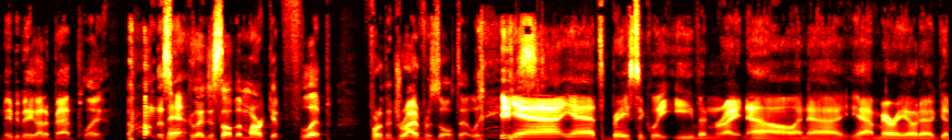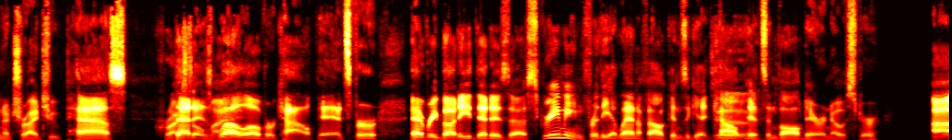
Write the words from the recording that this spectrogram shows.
maybe they got a bad play on this one because I just saw the market flip for the drive result at least. Yeah, yeah, it's basically even right now, and uh, yeah, Mariota going to try to pass. Christ that is almighty. well over Kyle Pitts for everybody that is uh, screaming for the Atlanta Falcons to get Kyle. Pitts involved. Aaron Oster. Uh,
